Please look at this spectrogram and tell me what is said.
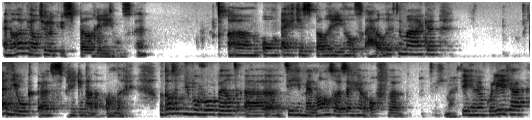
En dan heb je natuurlijk je spelregels. Um, om echt je spelregels helder te maken en die ook uit te spreken naar de ander. Want als ik nu bijvoorbeeld uh, tegen mijn man zou zeggen, of uh, zeg maar, tegen een collega,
